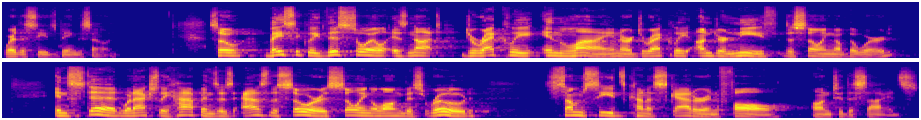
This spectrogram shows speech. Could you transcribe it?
where the seed's being sown. So basically, this soil is not directly in line or directly underneath the sowing of the word. Instead, what actually happens is as the sower is sowing along this road, some seeds kind of scatter and fall onto the sides.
